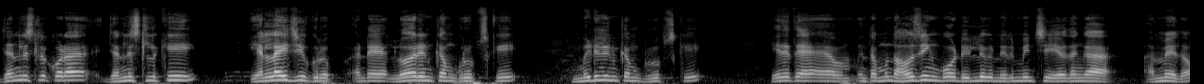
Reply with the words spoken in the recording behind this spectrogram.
జర్నలిస్టులు కూడా జర్నలిస్టులకి ఎల్ఐజి గ్రూప్ అంటే లోయర్ ఇన్కమ్ గ్రూప్స్కి మిడిల్ ఇన్కమ్ గ్రూప్స్కి ఏదైతే um, ఇంతకుముందు హౌసింగ్ బోర్డు ఇల్లు నిర్మించి ఏ విధంగా అమ్మేదో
